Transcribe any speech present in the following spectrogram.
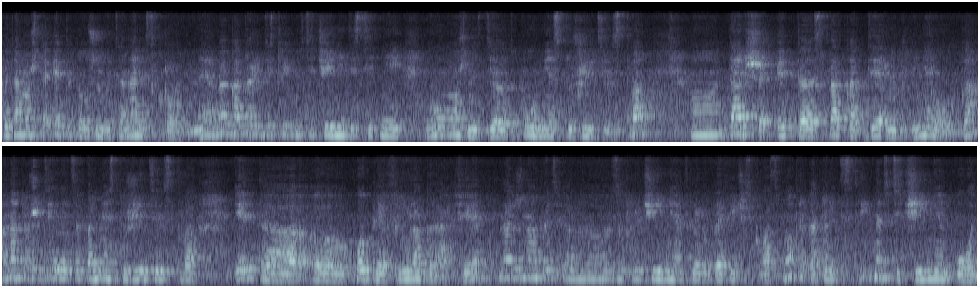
потому что это должен быть анализ крови на РВ, который действительно в течение 10 дней. Его можно сделать по месту жительства. А, дальше это справка от дерматовенеролога. Она тоже делается по месту жительства. Это э, копия флюорографии. Должна быть э, заключение флюорографического осмотра, который действительно в течение года.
